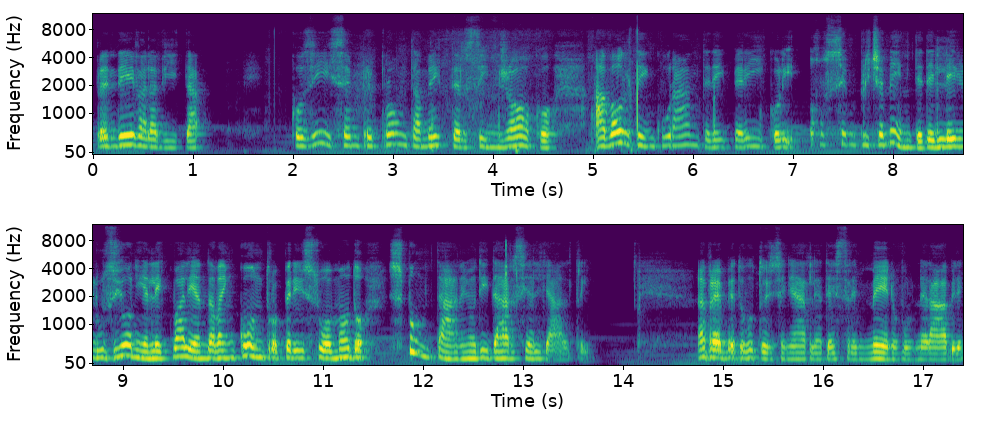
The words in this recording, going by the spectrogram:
prendeva la vita, così sempre pronta a mettersi in gioco, a volte incurante dei pericoli o semplicemente delle illusioni alle quali andava incontro per il suo modo spontaneo di darsi agli altri. Avrebbe dovuto insegnarle ad essere meno vulnerabile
